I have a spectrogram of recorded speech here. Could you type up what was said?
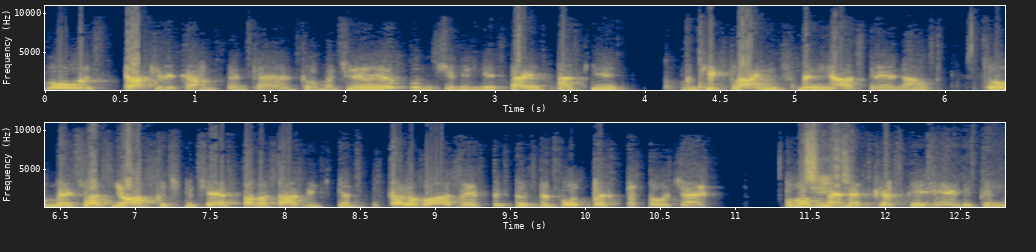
वो चार्टेड अकाउंटेंट हैं। तो मुझे उनके लिए ये चाहिए था कि उनके क्लाइंट्स नहीं आते हैं ना। तो मैं चाहती हूँ आप कुछ मुझे ऐसा बता दें कि उनके कारोबार में बिज़नेस में बहुत बरकत हो जाए। बहुत मेहनत करते हैं लेकिन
